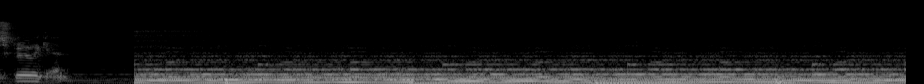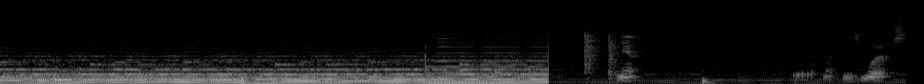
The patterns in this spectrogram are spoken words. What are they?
Screw again. Yep, lock mechanism works.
